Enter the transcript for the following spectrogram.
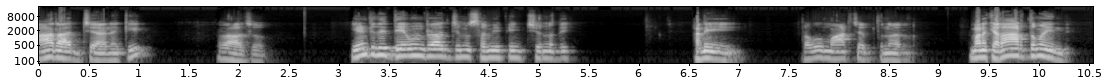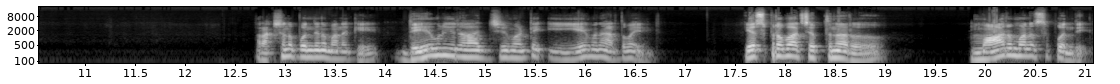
ఆ రాజ్యానికి రాజు. ఏంటిది దేవుని రాజ్యం సమీపించి ఉన్నది అని ప్రభు మాట చెప్తున్నారు. మనకు ఎలా అర్థమైంది? రక్షణ పొందిన మనకి దేవుని రాజ్యం అంటే ఏమని అర్థమైంది? యశ్ ప్రభా చెప్తున్నారు మారు మనసు పొంది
